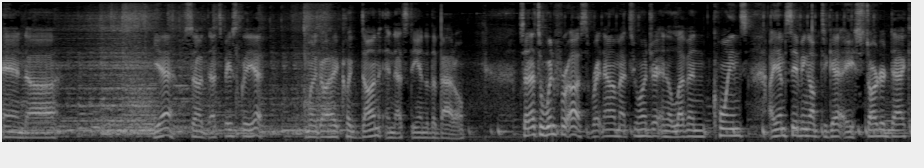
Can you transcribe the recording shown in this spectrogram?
And uh, yeah, so that's basically it. I'm going to go ahead and click done, and that's the end of the battle. So that's a win for us. Right now I'm at 211 coins. I am saving up to get a starter deck.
